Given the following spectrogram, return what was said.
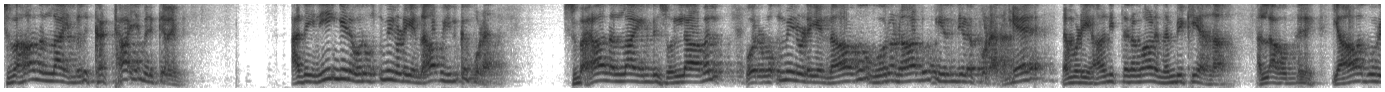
சுபஹான் அல்லாஹ் என்பது கட்டாயம் இருக்க வேண்டும். அதை நீங்கள் ஒரு உண்மையினுடைய நாவு இருக்கக்கூடாது. சுபஹான் அல்லா என்று சொல்லாமல் ஒரு முக்மீனுடைய நாவு ஒரு நாளும் இருந்திடக்கூடாது. ஏன்? நம்முடைய ஆணித்தரமான நம்பிக்கை அதுதான் அல்லாஹுக்கு யாதொரு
